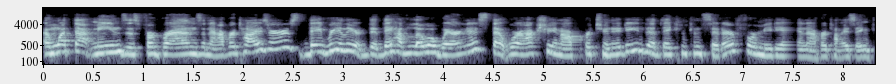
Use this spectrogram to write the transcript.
and what that means is for brands and advertisers, they really are, they have low awareness that we're actually an opportunity that they can consider for media and advertising.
